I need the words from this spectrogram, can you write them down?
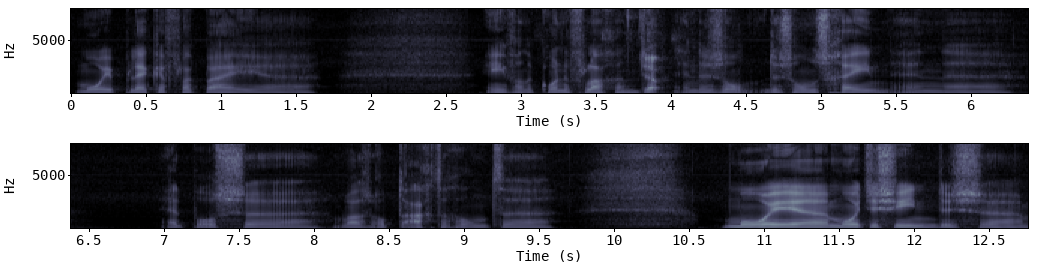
mooie plekken vlakbij een van de cornervlaggen. Ja. En de zon, de zon scheen en het bos eh, was op de achtergrond eh, mooi, eh, mooi te zien. Dus ehm,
